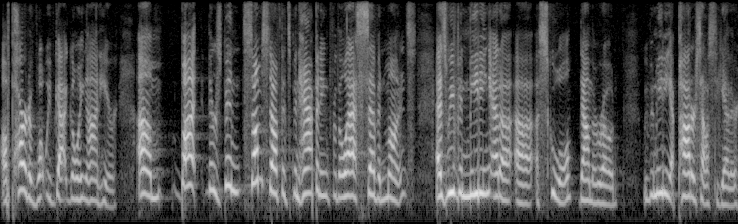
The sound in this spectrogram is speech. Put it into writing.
a part of what we've got going on here. Um, but there's been some stuff that's been happening for the last seven months as we've been meeting at a, a, a school down the road. We've been meeting at Potter's House together,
